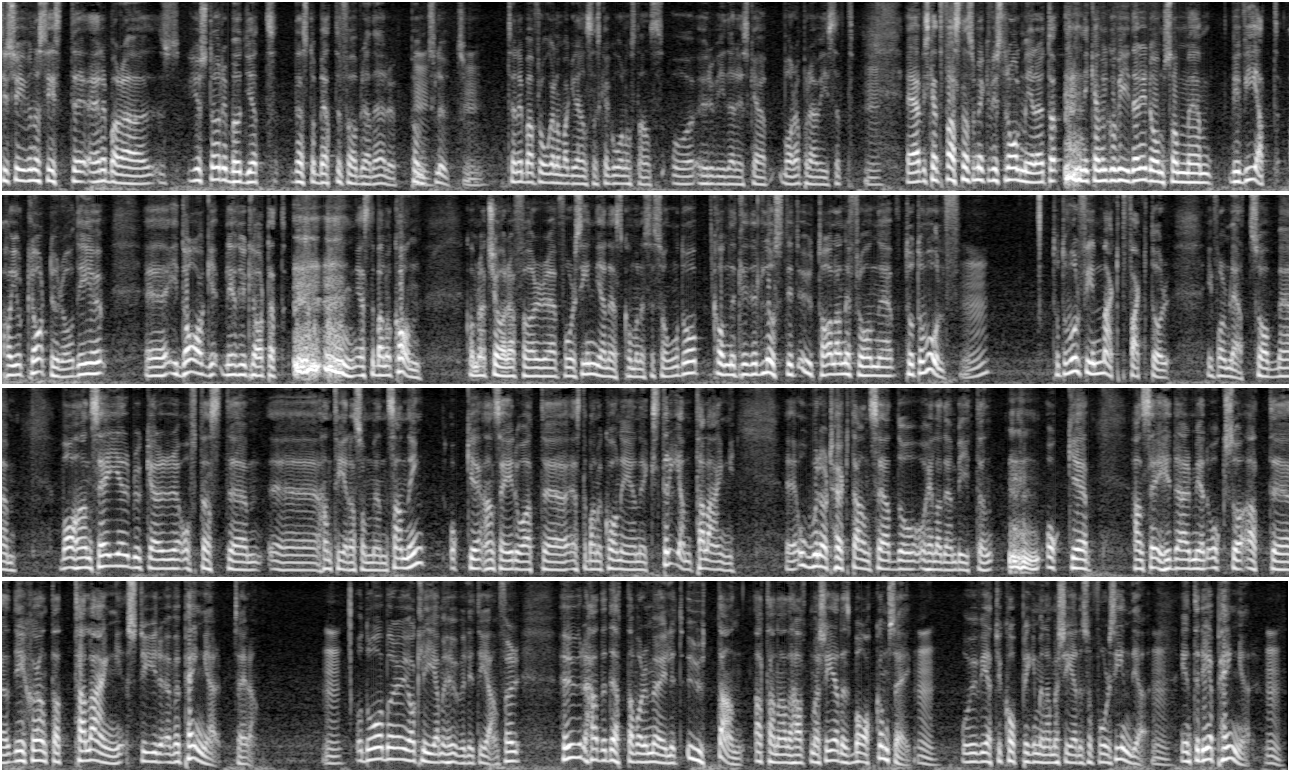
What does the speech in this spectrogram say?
Till syvende och sist eh, är det bara ju större budget desto bättre förberedd är du. Punkt Mm. slut. mm, Sen är det bara frågan om var gränsen ska gå någonstans och huruvida det ska vara på det här viset. mm, Eh, vi ska inte fastna så mycket vid Stroll mer utan vi kan väl gå vidare i de som eh, vi vet har gjort klart nu då. Det är ju, eh, idag blev det ju klart att Esteban Ocon kommer att köra för eh, Force India nästkommande säsong och då kom det ett litet lustigt uttalande från eh, Toto Wolff. mm, Toto Wolff är en maktfaktor i Formel 1 som eh, vad han säger brukar oftast eh, eh, hanteras som en sanning. Och eh, han säger då att Esteban Ocon är en extrem talang. Eh, oerhört högt ansedd och, och hela den biten. och han säger därmed också att eh, det är skönt att talang styr över pengar, säger han. mm, Och då börjar jag klia med huvudet lite grann. För hur hade detta varit möjligt utan att han hade haft Mercedes bakom sig? mm, Och vi vet ju kopplingen mellan Mercedes och Force India. mm, Är inte det pengar? mm.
